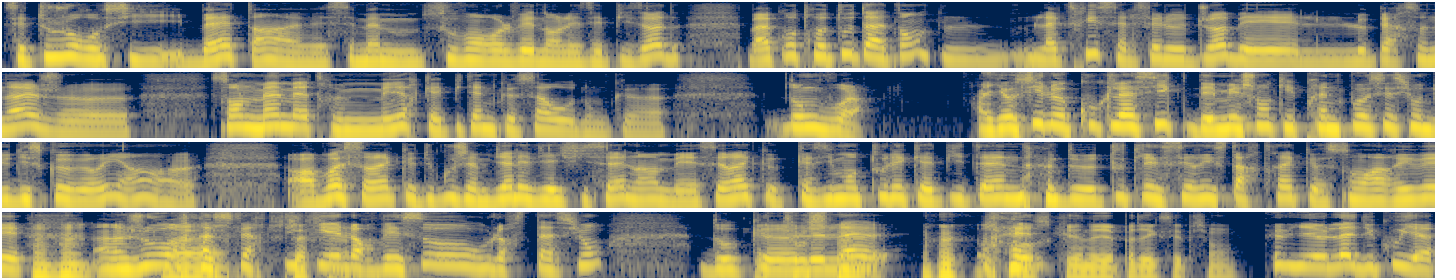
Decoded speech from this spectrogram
c'est toujours aussi bête, hein, et c'est même souvent relevé dans les épisodes, bah, contre toute attente, l'actrice elle fait le job et le personnage semble même être une meilleure capitaine que euh, donc voilà. Il y a aussi le coup classique des méchants qui prennent possession du Discovery. hein, euh. Alors moi, c'est vrai que du coup, j'aime bien les vieilles ficelles, hein, mais c'est vrai que quasiment tous les capitaines de toutes les séries Star Trek sont arrivés un jour Ouais, à se faire piquer fait. leur vaisseau ou leur station. Donc euh, tous là. Je pense qu'il n'y a pas d'exception. là, du coup, il y a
